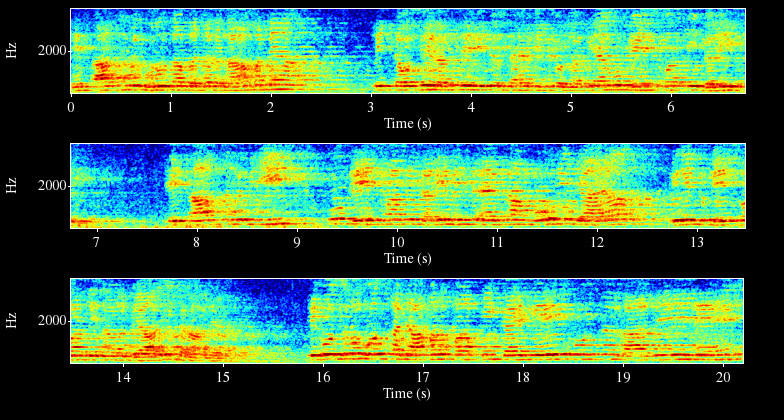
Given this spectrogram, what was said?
ਇਸ ਆਸੇ ਦੇ ਗੁਰੂ ਦਾ ਬਚਨ ਨਾ ਮੰਨਿਆ, ਤੇ ਚੌਥੇ ਰਸਤੇ ਵਿੱਚ, ਸ਼ਹਿਰ ਵਿੱਚੋਂ ਲੱਗਿਆ ਉਹ ਬੇਸ਼ਵਾ ਦੀ ਗਲੀ ਸੀ। ਇਹ ਸਾਧ ਸੰਗਤ ਜੀ, ਉਹ ਬੇਸ਼ਵਾ ਦੀ ਗਲੀ ਵਿੱਚ ਐਸਾ ਮੋਹ ਵਿੱਚ ਆਇਆ, ਵੀ ਇੱਕ ਬੇਸ਼ਵਾ ਦੇ ਨਾਲ ਵਿਆਹ ਹੀ ਕਰਾ ਲਿਆ। ਤੇ ਉਸ ਨੂੰ ਉਸ ਅਜਾਮਲ ਪਾਪੀ ਕਹਿ ਕੇ ਉਸ ਰਾਜੇ ਨੇ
